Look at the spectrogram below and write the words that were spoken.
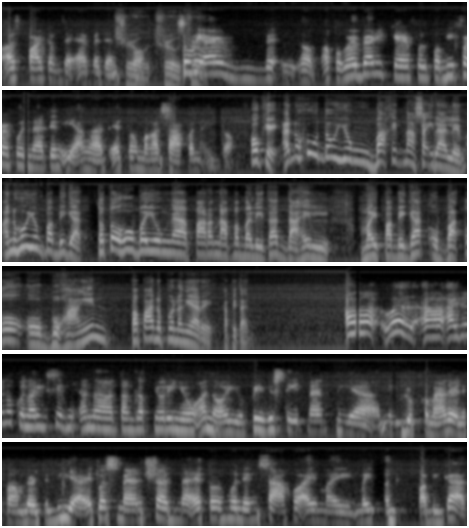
as part of the evidence True, po. true, so true. we are ve- opo, we're very careful po before po natin iangat itong mga sako na ito. Okay, ano ho daw yung bakit nasa ilalim? Ano ho yung pabigat? Totoo ho ba yung ah, parang napabalita dahil may pabigat o bato o buhangin? Paano po nangyari, Kapitan? Uh, well, uh, I don't know kung na-receive, uh, natanggap nyo rin yung, ano, yung previous statement ni, uh, ni Group Commander, ni Founder Tevilla. It was mentioned na itong huling sako ay may, may pabigat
